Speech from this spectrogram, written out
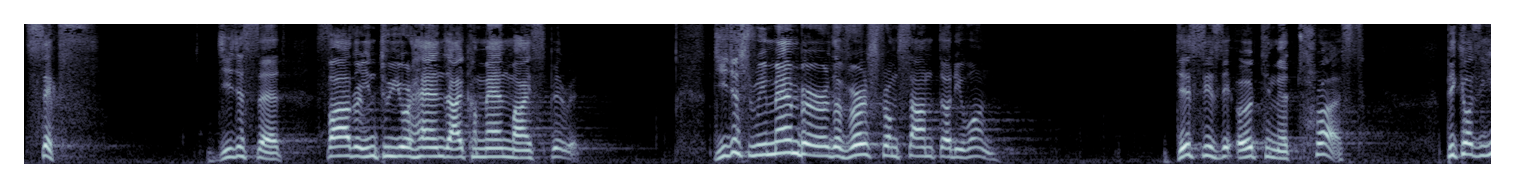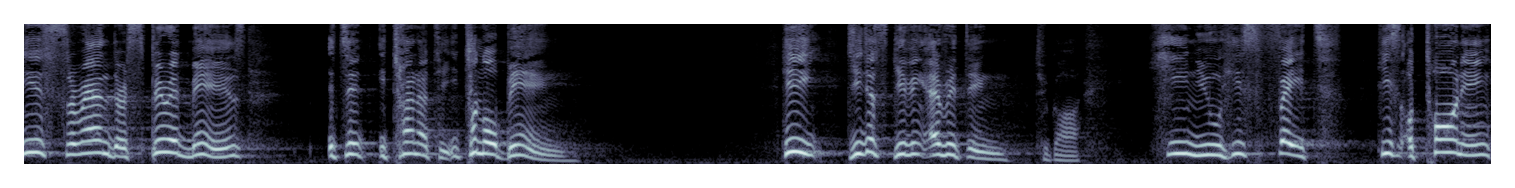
Six, Jesus said, Father, into your hands I command my spirit. Jesus remember the verse from Psalm 31. This is the ultimate trust. Because his surrender, spirit means it's eternity, eternal being. He, Jesus giving everything to God. He knew his fate. He's atoning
